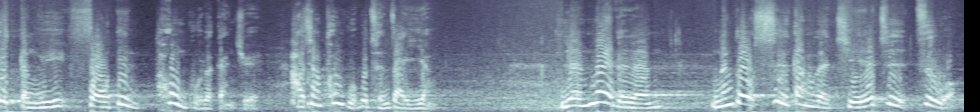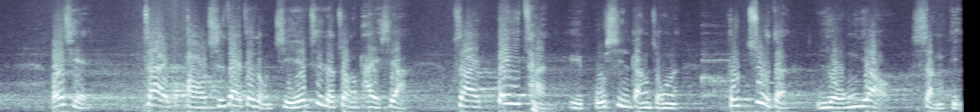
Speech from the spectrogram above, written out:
不等于否定痛苦的感觉，好像痛苦不存在一样。忍耐的人。能够适当的节制自我，而且在保持在这种节制的状态下，在悲惨与不幸当中呢，不住的荣耀上帝。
